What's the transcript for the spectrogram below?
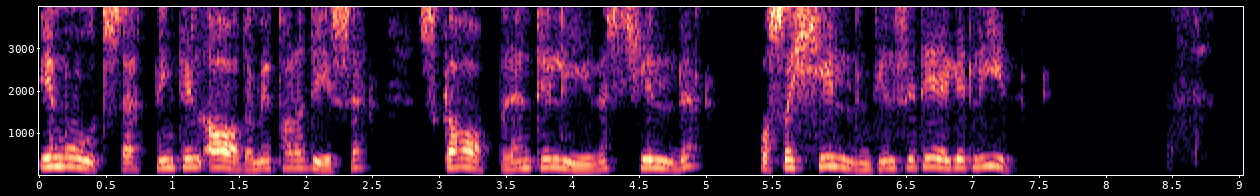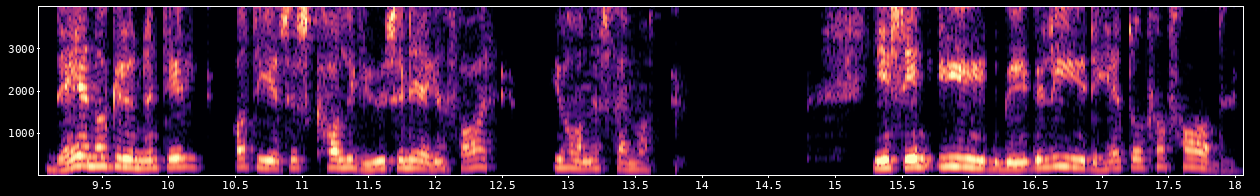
i motsetning til Adam i paradiset, skaperen til livets kilde, også kilden til sitt eget liv. Det er nå grunnen til at Jesus kaller Gud sin egen far, Johannes 5, 18. I sin ydmyke lydighet overfor Faderen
